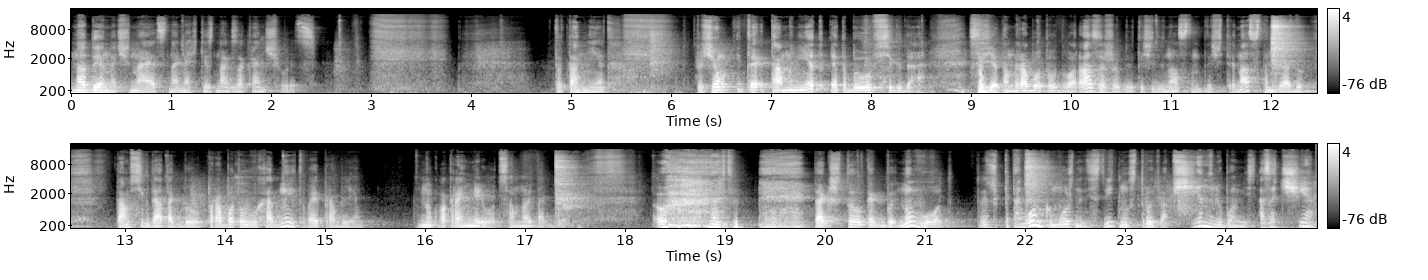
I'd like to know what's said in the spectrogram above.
на «д» начинается, на мягкий знак заканчивается, то там нет. Причем это, там нет, это было всегда. Я там работал два раза же в 2012-2013 году. Там всегда так было. Поработал в выходные, твои проблемы. Ну, по крайней мере, вот со мной так было. Так что, как бы, ну вот. Патагонку можно действительно устроить вообще на любом месте. А зачем?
